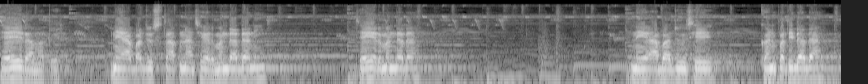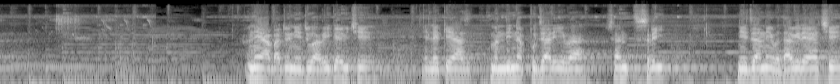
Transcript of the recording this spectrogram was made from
જય રામાપીર ને આ બાજુ સ્થાપના છે હરમન દાદાની. જય હરમન દાદા. ને આ બાજુ છે ગણપતિ દાદા. અને આ બાજુ નેજુ આવી ગયું છે. એટલે કે આ મંદિરના પૂજારી એવા સંત શ્રી નેજાને વધાવી રહ્યા છે.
